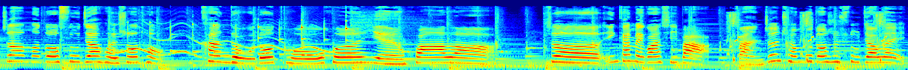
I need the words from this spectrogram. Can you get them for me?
这么多塑胶回收桶，看得我都头昏眼花了。这应该没关系吧？反正全部都是塑胶类，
